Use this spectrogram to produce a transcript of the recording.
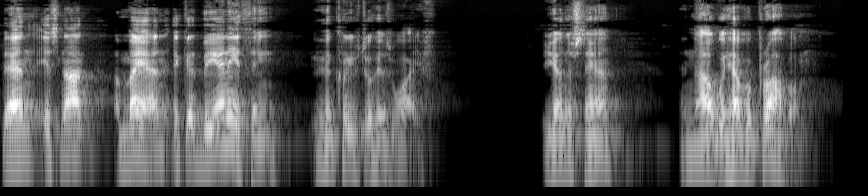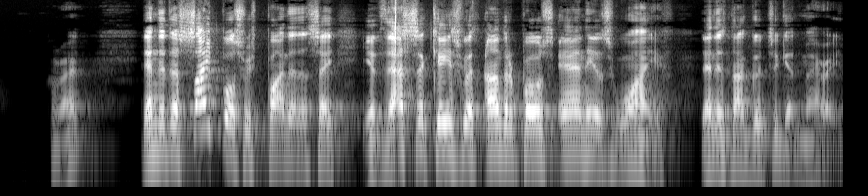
then it's not a man, it could be anything. You can cleave to his wife. You understand? And now we have a problem. Correct? Then the disciples responded and say, if that's the case with anthropos and his wife, then it's not good to get married.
